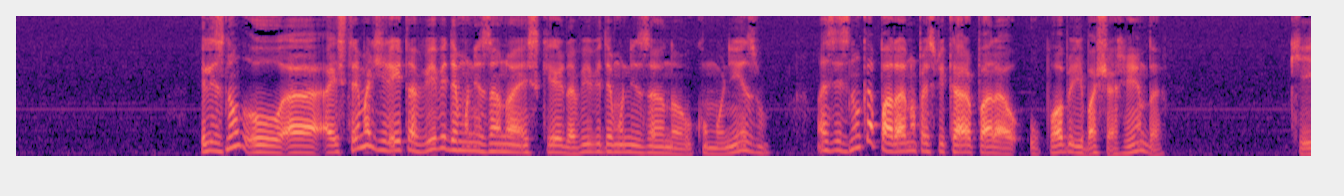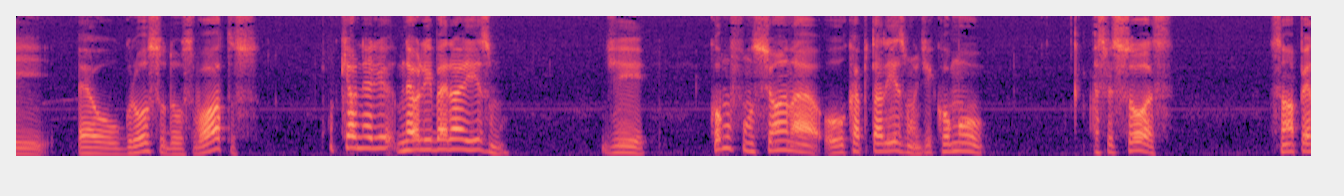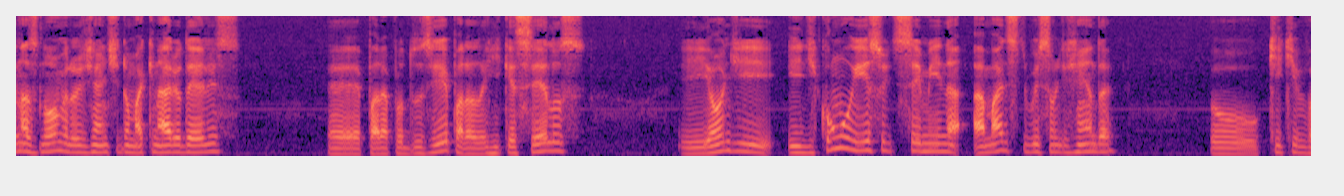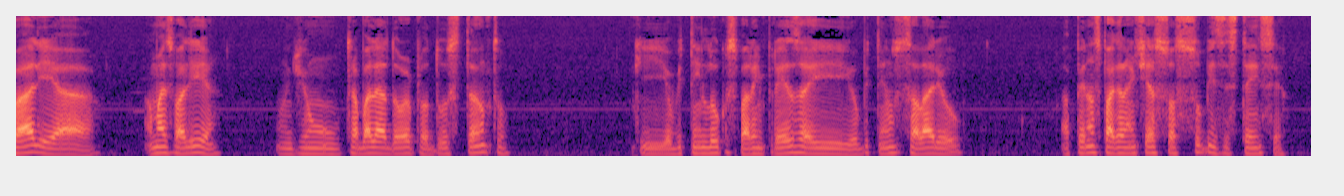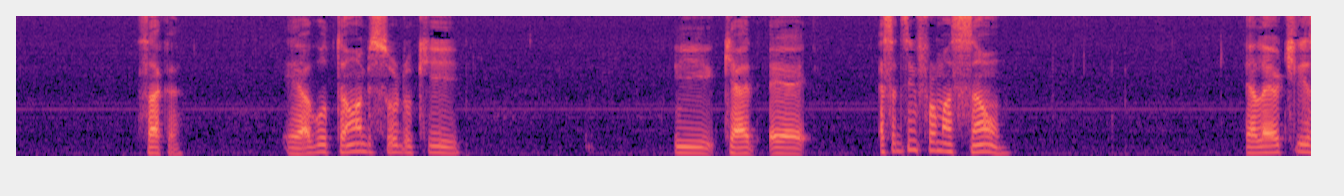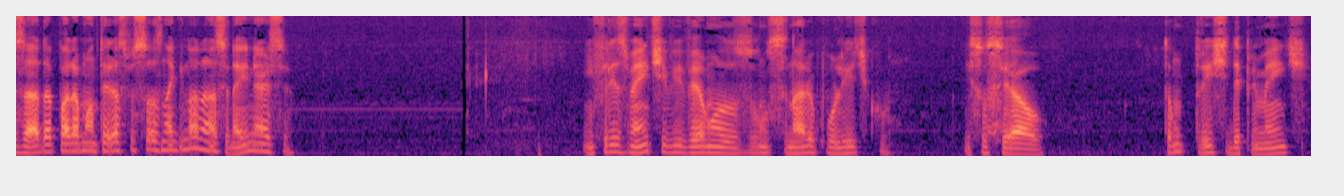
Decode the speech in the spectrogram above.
Eles não, a, a extrema direita vive demonizando a esquerda, vive demonizando o comunismo mas eles nunca pararam para explicar para o pobre de baixa renda, que é o grosso dos votos, o que é o neoliberalismo, de como funciona o capitalismo, de como as pessoas são apenas números diante do maquinário deles é, para produzir, para enriquecê-los e onde e de como isso dissemina a má distribuição de renda o que, que vale a, a mais-valia, onde um trabalhador produz tanto que obtém lucros para a empresa e obtém um salário apenas para garantir a sua subsistência. Saca? É algo tão absurdo que e que a, é, essa desinformação ela é utilizada para manter as pessoas na ignorância, na inércia. Infelizmente, vivemos um cenário político e social tão triste e deprimente,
